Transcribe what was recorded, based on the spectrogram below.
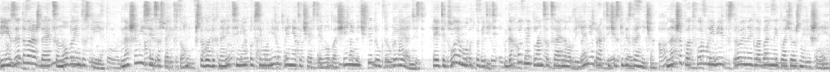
И из этого рождается новая индустрия. Наша миссия состоит в том, чтобы вдохновить семью по всему миру принять участие в воплощении мечты друг друга в реальность. Эти двое могут победить. Доходный план социального влияния практически безграничен. Наша платформа имеет встроенные глобальные платежные решения,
